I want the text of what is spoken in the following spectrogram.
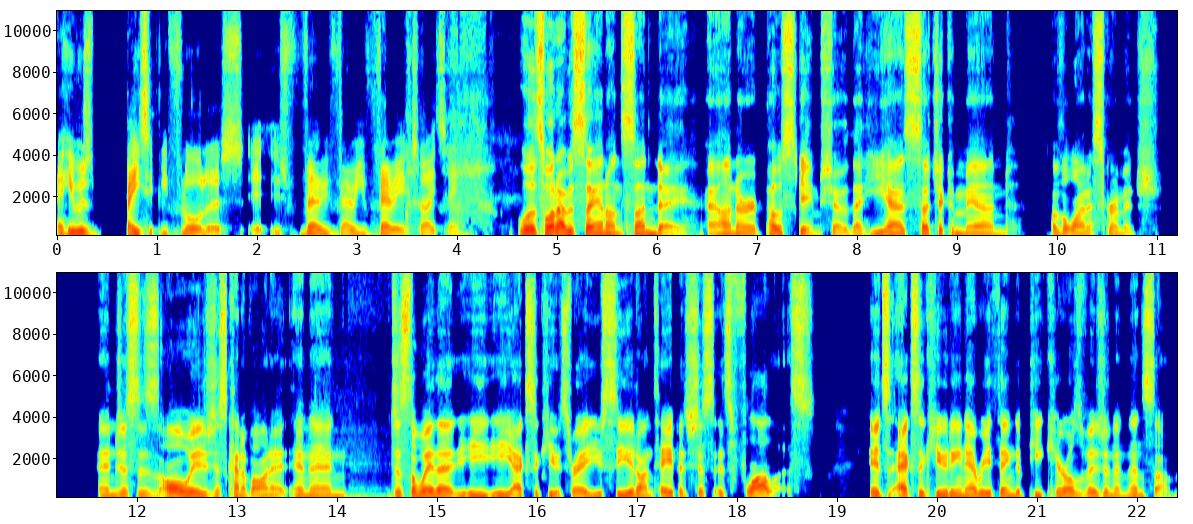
And he was basically flawless. It- It's very, very, very exciting. Well, it's what I was saying on Sunday on our post game show that he has such a command of the line of scrimmage and just is always just kind of on it. And then just the way that he he executes, right? You see it on tape. It's just it's flawless. It's executing everything to Pete Carroll's vision and then some.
